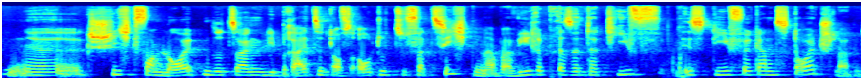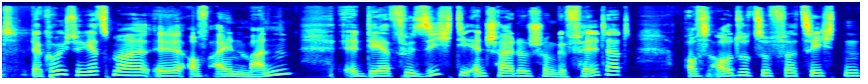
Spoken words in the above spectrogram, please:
eine Schicht von Leuten sozusagen, die bereit sind, aufs Auto zu verzichten. Aber wie repräsentativ ist die für ganz Deutschland? Da komme ich doch jetzt mal äh, auf einen Mann, äh, der für sich die Entscheidung schon gefällt hat, aufs Auto zu verzichten.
